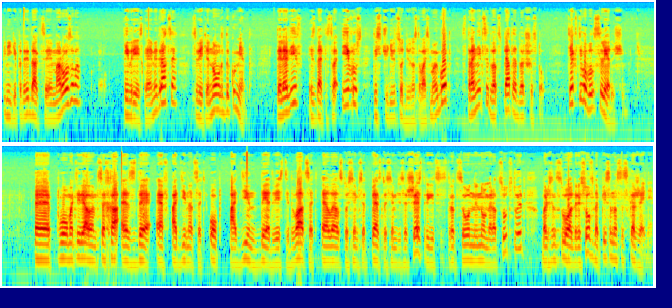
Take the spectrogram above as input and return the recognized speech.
в книге под редакцией Морозова «Еврейская эмиграция в свете новых документов». Тель-Авив, издательство «Иврус», 1998 год, страницы 25-26. Текст его был следующим. Э, по материалам ЦХСД F11 ОП 1D220 LL 175-176 регистрационный номер отсутствует, большинство адресов написано с искажением.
